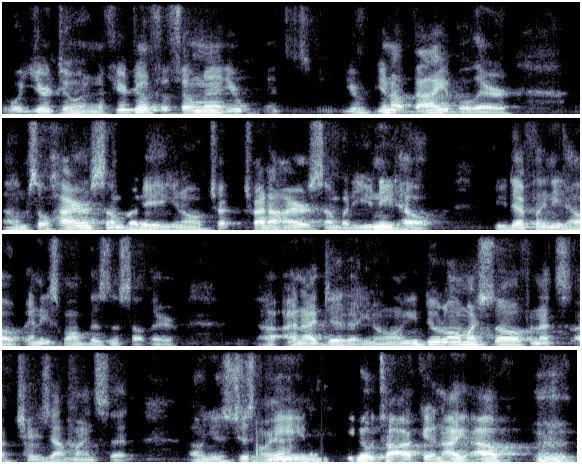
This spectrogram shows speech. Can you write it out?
what you're doing. If you're doing fulfillment, you're it's you're you're not valuable there. Um, so hire somebody. You know, try, try to hire somebody. You need help. You definitely need help. Any small business out there. Uh, and I did it. You know, you do it all myself, and that's I've changed that mindset. Oh, it's just Oh, me. You go talking. I, I'll, you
